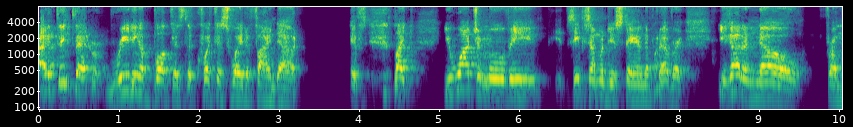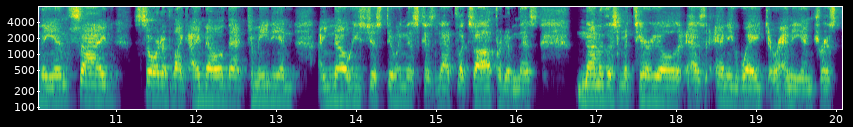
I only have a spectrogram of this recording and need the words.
I think that reading a book is the quickest way to find out if, like, you watch a movie, see someone do stand up, whatever, you got to know from the inside, sort of like, I know that comedian, I know he's just doing this because Netflix offered him this. None of this material has any weight or any interest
